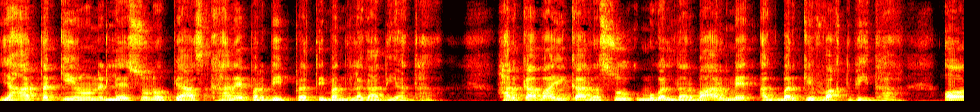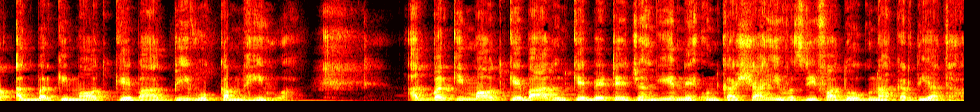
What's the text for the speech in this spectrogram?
यहाँ तक कि उन्होंने लहसुन और प्याज खाने पर भी प्रतिबंध लगा दिया था। हरकाबाई का रसूख मुगल दरबार में अकबर के वक्त भी था और अकबर की मौत के बाद भी वो कम नहीं हुआ। अकबर की मौत के बाद उनके बेटे जहांगीर ने उनका शाही वजीफा दोगुना कर दिया था।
